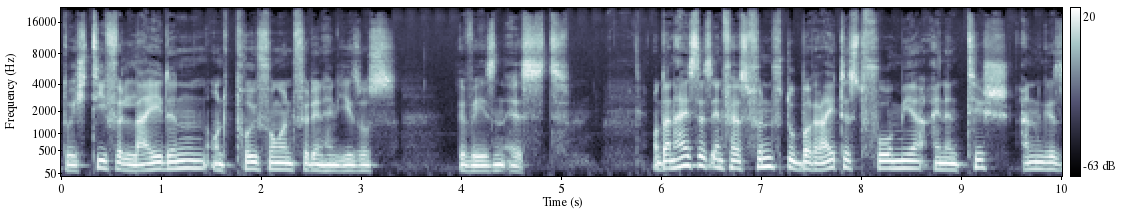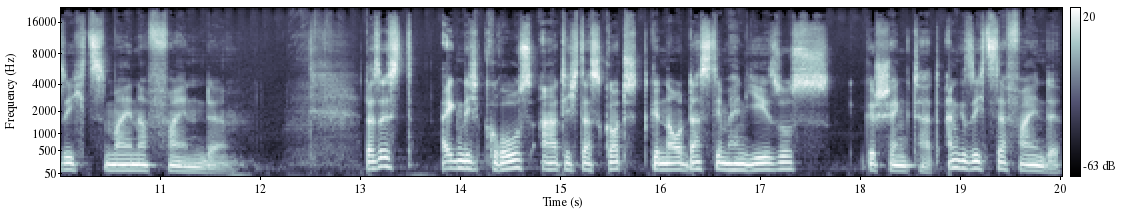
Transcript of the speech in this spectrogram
durch tiefe Leiden und Prüfungen für den Herrn Jesus gewesen ist. Und dann heißt es in Vers 5, du bereitest vor mir einen Tisch angesichts meiner Feinde. Das ist eigentlich großartig, dass Gott genau das dem Herrn Jesus geschenkt hat, angesichts der Feinde.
